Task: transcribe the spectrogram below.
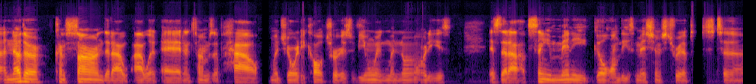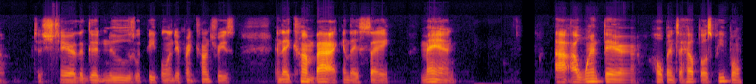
Another concern that I, I would add in terms of how majority culture is viewing minorities is that I've seen many go on these missions trips to to share the good news with people in different countries and they come back and they say, Man, I, I went there hoping to help those people,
